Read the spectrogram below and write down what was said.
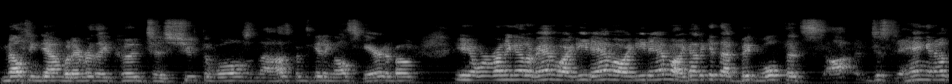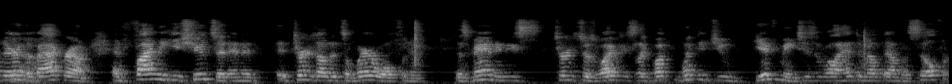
melting down whatever they could to shoot the wolves, and the husband's getting all scared about, you know, we're running out of ammo. I need ammo. I need ammo. I got to get that big wolf that's uh, just hanging out there in the background. And finally, he shoots it, and it, it turns out it's a werewolf, and it, this man, and he turns to his wife. and He's like, "What? What did you give me?" She said, "Well, I had to melt down the silver."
